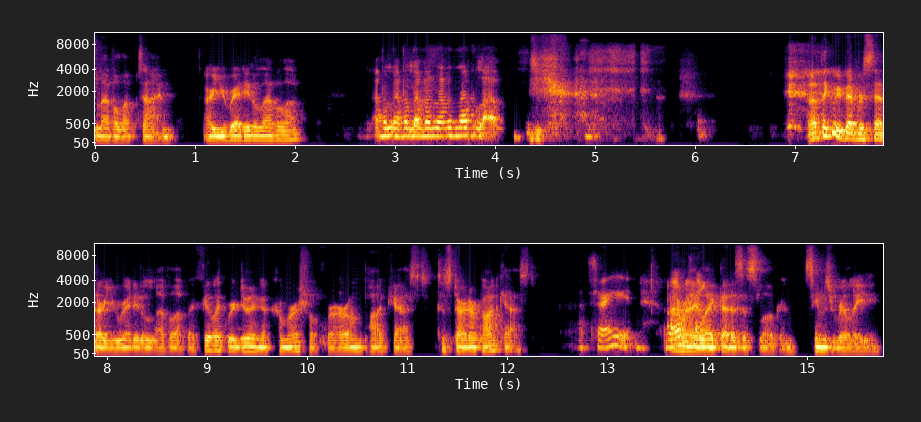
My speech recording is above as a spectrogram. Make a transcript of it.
level up time. Are you ready to level up? Level, level, level, level, level up. Yeah. I don't think we've ever said, Are you ready to level up? I feel like we're doing a commercial for our own podcast to start our podcast. That's right. Welcome. I really like that as a slogan. Seems really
